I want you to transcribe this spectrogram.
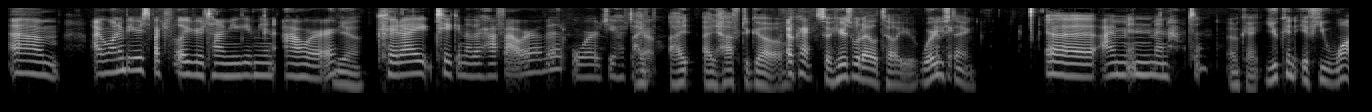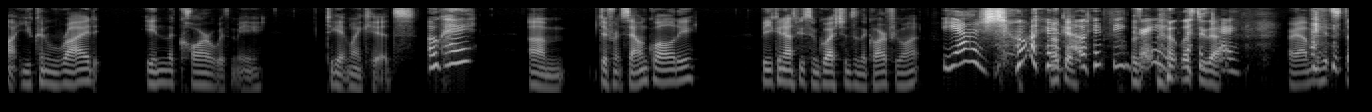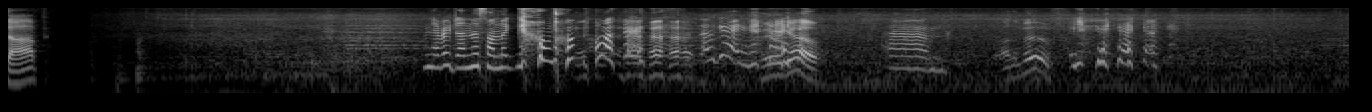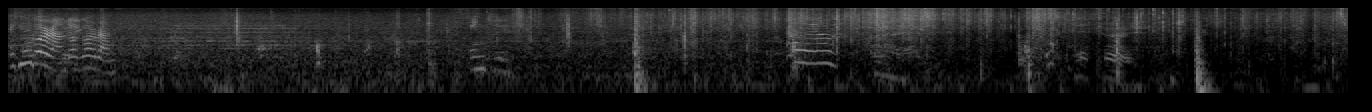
um, I want to be respectful of your time. You gave me an hour. Yeah. Could I take another half hour of it, or do you have to go? I, I, I have to go. Okay. So here's what I will tell you. Where are you staying? Uh, I'm in Manhattan. Okay. You can, if you want, you can ride in the car with me to get my kids. Okay. Um, different sound quality, but you can ask me some questions in the car if you want. Yeah, sure. Okay. that would be Let's- great. let's do that. Okay. All right. I'm going to hit stop. I've never done this on the go before. okay. Here we go. Um, On the move. I can go around. I'll go around. Thank you. Hello. Okay.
